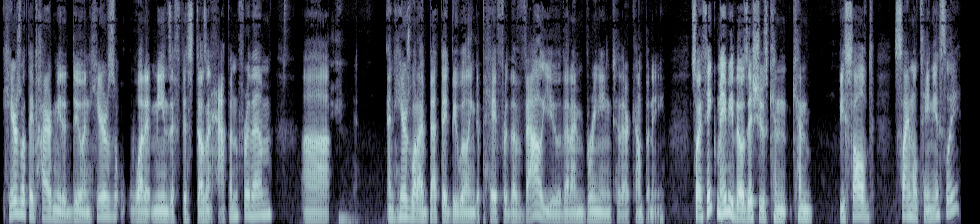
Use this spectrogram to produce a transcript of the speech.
here's what they've hired me to do, and here's what it means if this doesn't happen for them. Uh, and here's what I bet they'd be willing to pay for the value that I'm bringing to their company. So I think maybe those issues can can be solved simultaneously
